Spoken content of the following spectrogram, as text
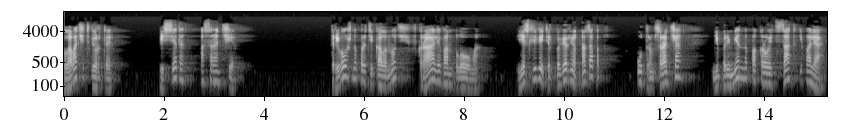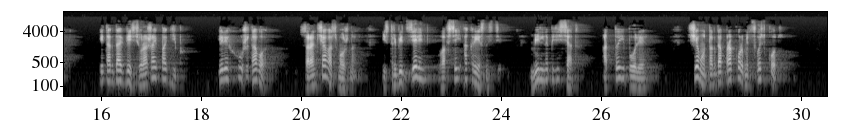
Глава 4. Беседа о саранче. Тревожно протекала ночь в краале Ван Блоума. Если ветер повернет на запад, утром саранча непременно покроет сад и поля, и тогда весь урожай погиб. Или хуже того, саранча, возможно, истребит зелень во всей окрестности, миль на 50, а то и более. Чем он тогда прокормит свой скот?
